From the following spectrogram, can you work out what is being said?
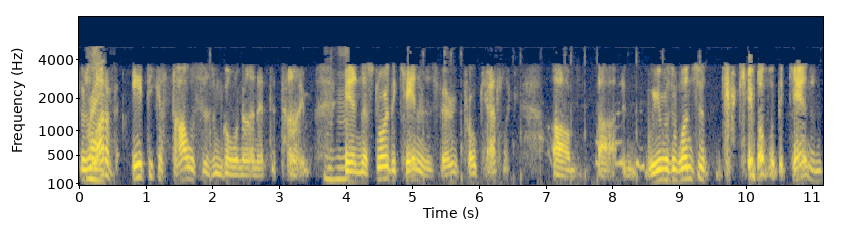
There's Right. a lot of anti-Catholicism going on at the time. Mhm. And the story of the canon is very pro-Catholic. Um, uh, we were the ones that came up with the canon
